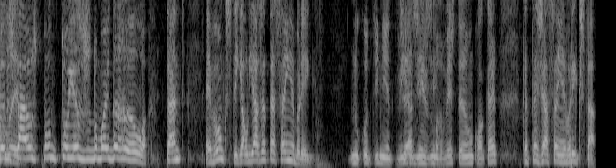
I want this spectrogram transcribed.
sabemos que há uns pontoeses no meio da rua. Portanto, é bom que se diga, aliás, até sem abrigo. No continente, vi há dias numa revista um qualquer que até já sem abrigo está.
